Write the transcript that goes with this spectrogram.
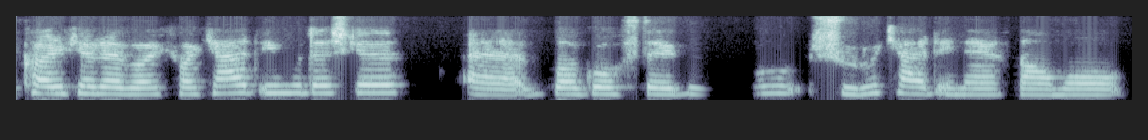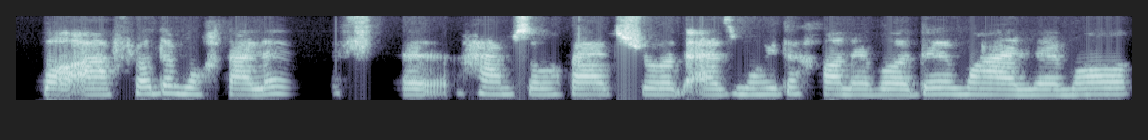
کاری که ربکا کرد این بودش که با گفتگو شروع کرد این اقدام و با افراد مختلف هم صحبت شد از محیط خانواده معلما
